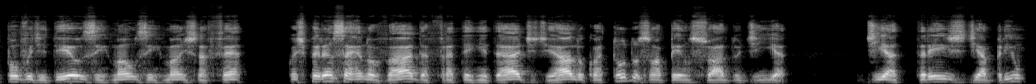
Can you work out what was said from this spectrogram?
povo de Deus, irmãos e irmãs na fé, com esperança renovada, fraternidade, diálogo, a todos um abençoado dia. Dia 3 de abril,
